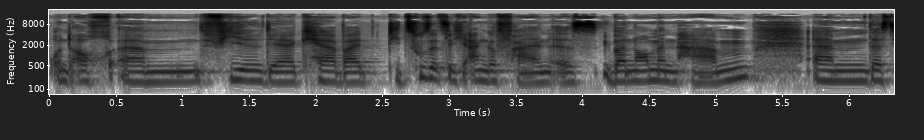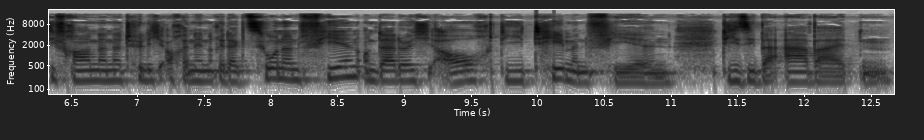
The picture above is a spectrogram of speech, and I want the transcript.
und auch ähm, viel der Care-Arbeit, die zusätzlich angefallen ist, übernommen haben, ähm, dass die Frauen dann natürlich auch in den Redaktionen fehlen und dadurch auch die Themen fehlen, die sie bearbeiten.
